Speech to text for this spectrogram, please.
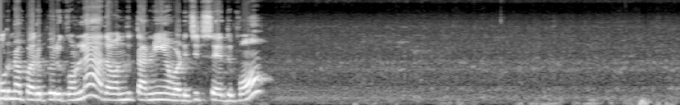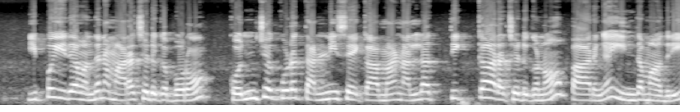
ஊறின பருப்பு இருக்கும்ல அதை வந்து தண்ணியை வடிச்சிட்டு சேர்த்துப்போம். இப்போ இதை வந்து நம்ம அரைச்செடுக்க போகிறோம் கொஞ்சம் கூட தண்ணி சேர்க்காம நல்லா திக்காக அரைச்செடுக்கணும். பாருங்கள் இந்த மாதிரி.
